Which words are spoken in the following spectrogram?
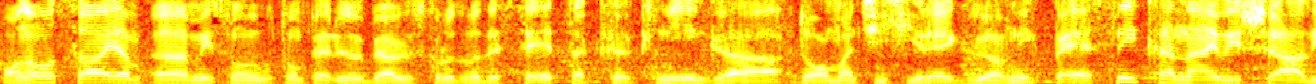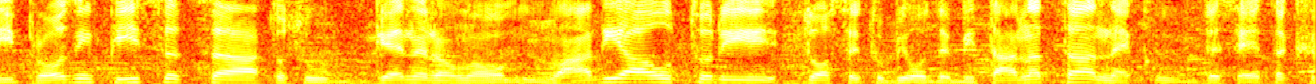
ponovo sajam. E, mi smo u tom periodu objavili skoro 20 knjiga domaćih i regionalnih pesnika najviše, ali i proznih pisaca, to su generalno mladi autori, dosta je tu bilo debitanata, neko desetak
